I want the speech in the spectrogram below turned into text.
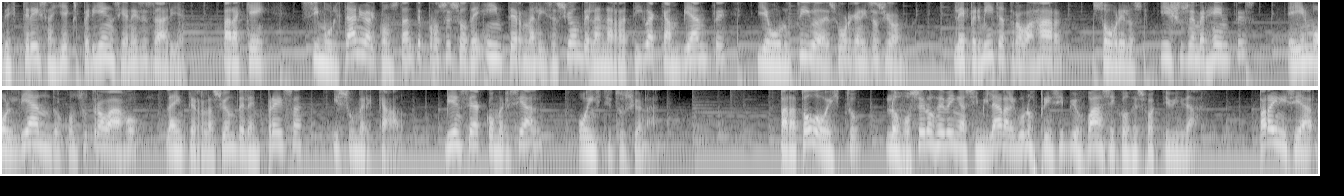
destrezas y experiencia necesaria para que, simultáneo al constante proceso de internalización de la narrativa cambiante y evolutiva de su organización, le permita trabajar sobre los issues emergentes e ir moldeando con su trabajo la interrelación de la empresa y su mercado, bien sea comercial o institucional. Para todo esto, los voceros deben asimilar algunos principios básicos de su actividad. Para iniciar,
